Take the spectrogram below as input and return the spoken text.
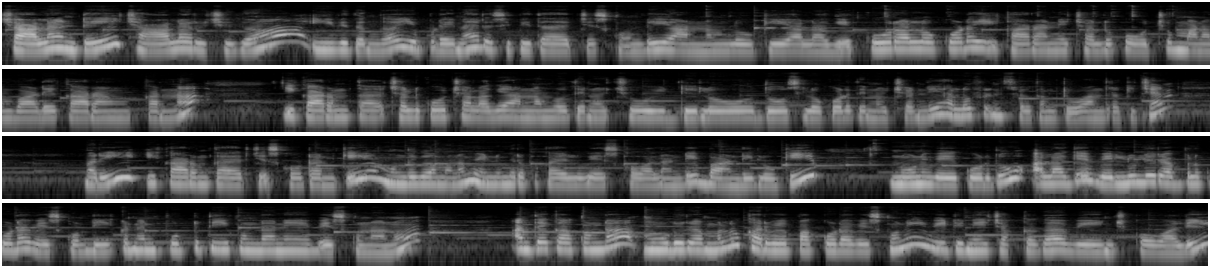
చాలా అంటే చాలా రుచిగా ఈ విధంగా ఎప్పుడైనా రెసిపీ తయారు చేసుకోండి. అన్నంలోకి అలాగే కూరల్లో కూడా ఈ కారాన్ని చల్లుకోవచ్చు. మనం వాడే కారం కన్నా ఈ కారం చల్లుకోవచ్చు. అలాగే అన్నంలో తినొచ్చు ఇడ్లీలో దోశలో కూడా తినొచ్చు అండి hello friends welcome to Andhra kitchen. మరి ఈ కారం తయారు చేసుకోవడానికి ముందుగా మనం ఎండుమిరపకాయలు వేసుకోవాలండి బాండీలోకి. నూనె వేయకూడదు. అలాగే వెల్లుల్లి రెబ్బలు కూడా వేసుకోండి. ఇక్కడ నేను పొట్టు తీయకుండానే వేసుకున్నాను. అంతేకాకుండా మూడు రెమ్మలు కరివేపాకు కూడా వేసుకొని వీటిని చక్కగా వేయించుకోవాలి.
